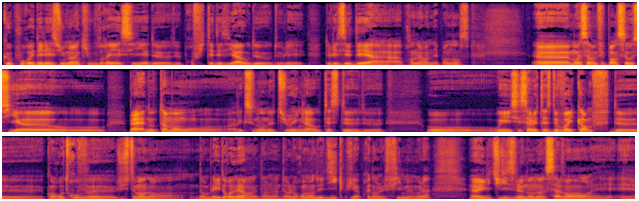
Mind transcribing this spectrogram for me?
que pour aider les humains qui voudraient essayer de, profiter des IA ou de, les, de les aider à, prendre leur indépendance. Euh, moi, ça me fait penser aussi, euh, au, bah, notamment avec ce nom de Turing, là, au test de. oui, c'est ça, le test de Voigtkampf qu'on retrouve euh, justement dans, Blade Runner, dans, la, dans, le roman de Dick, puis après dans le film. Voilà. Euh, il utilise le nom d'un savant et,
